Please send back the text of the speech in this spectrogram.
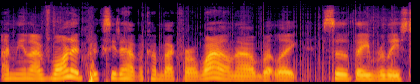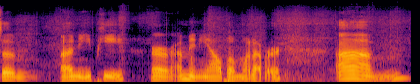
I mean, I've wanted Pixie to have a comeback for a while now, but like, so they released a, an EP or a mini album, whatever. Um,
